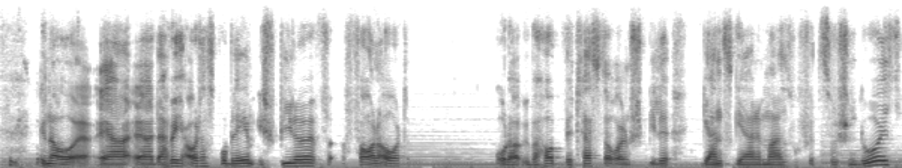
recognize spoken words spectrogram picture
genau, äh, ja, ja, da habe ich auch das Problem, ich spiele Fallout oder überhaupt Bethesda-Rollenspiele ganz gerne mal so für zwischendurch,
